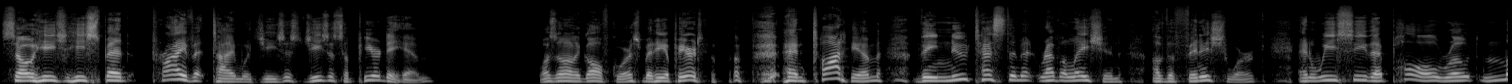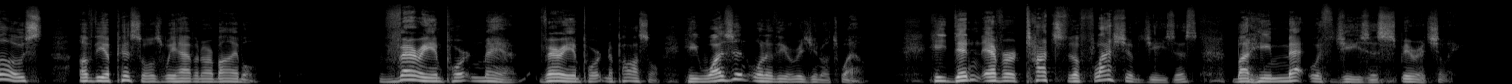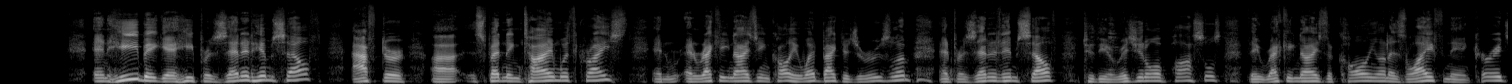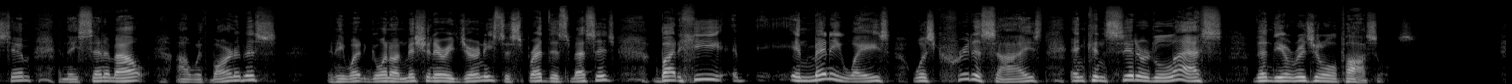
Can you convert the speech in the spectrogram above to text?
So he, he spent private time with Jesus. Jesus appeared to him. Wasn't on a golf course, but he appeared to him and taught him the New Testament revelation of the finished work. And we see that Paul wrote most of the epistles we have in our Bible. Very important man, very important apostle. He wasn't one of the original 12. He didn't ever touch the flesh of Jesus, but he met with Jesus spiritually. And he began, he presented himself after uh, spending time with Christ and, and recognizing calling. He went back to Jerusalem and presented himself to the original apostles. They recognized the calling on his life and they encouraged him and they sent him out uh, with Barnabas. And he went going on missionary journeys to spread this message. But he in many ways was criticized and considered less than the original apostles.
